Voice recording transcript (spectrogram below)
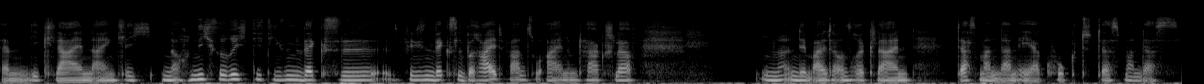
ähm, die Kleinen eigentlich noch nicht so richtig diesen Wechsel, für diesen Wechsel bereit waren zu einem Tagschlaf, ne, in dem Alter unserer Kleinen, dass man dann eher guckt, dass man das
